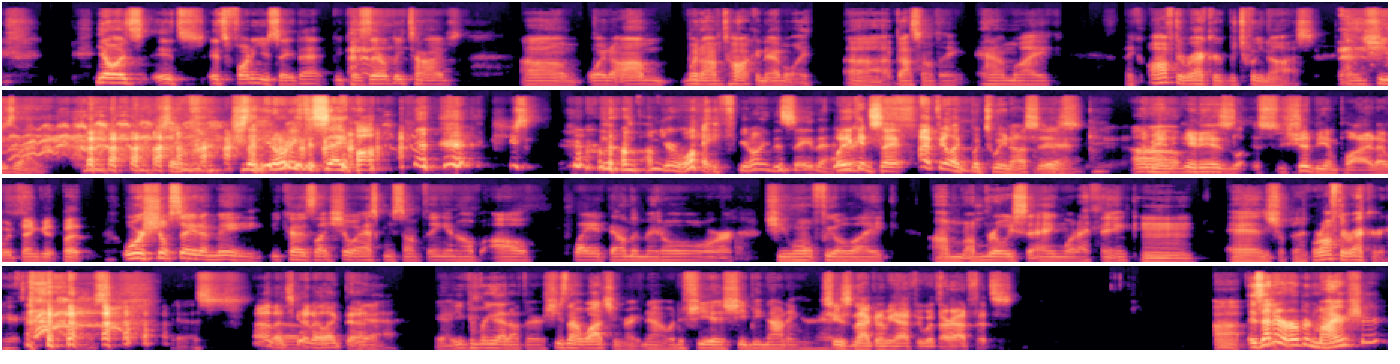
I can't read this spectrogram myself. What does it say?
You know, it's it's it's funny you say that because there will be times um, when I'm when I'm talking to Emily uh, about something, and I'm like, like off the record between us, and she's like, she's like, she's like you don't need to say off. I'm, I'm, I'm your wife. You don't need to say that. Well, you can say. I feel like between us Yeah. is. I mean, Um, it is should be implied. I would think it, but or she'll say to me because like she'll ask me something and I'll I'll play it down the middle, or she won't feel like I'm I'm really saying what I think, mm. and she'll be like, "We're off the record here." yes. yes. oh, that's Uh, good. I like that. Yeah. Yeah. You can bring that up there. She's not watching right now, but if she is, she'd be nodding her head. She's not going to be happy with our outfits. uh, is that an Urban Meyer shirt?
